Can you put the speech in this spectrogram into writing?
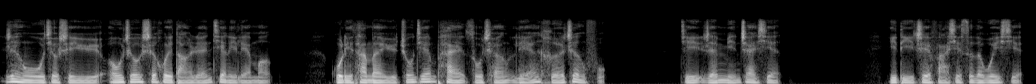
任务就是与欧洲社会党人建立联盟，鼓励他们与中间派组成联合政府，及人民战线，以抵制法西斯的威胁。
